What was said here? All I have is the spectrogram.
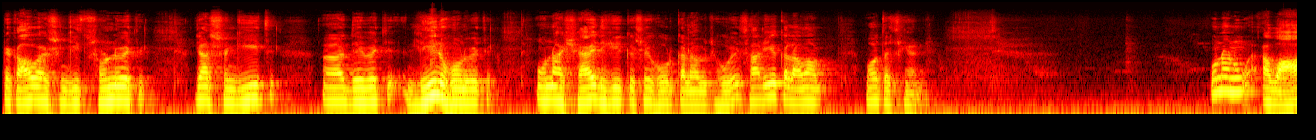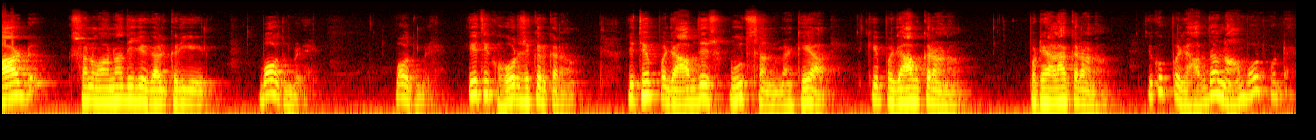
ਟਿਕਾਓ ਹੈ ਸੰਗੀਤ ਸੁਣਨ ਵਿੱਚ, ਜਾਂ ਸੰਗੀਤ ਦੇ ਵਿੱਚ ਲੀਨ ਹੋਣ ਵਿੱਚ ਉਹਨਾਂ ਸ਼ਾਇਦ ਹੀ ਕਿਸੇ ਹੋਰ ਕਲਾ ਵਿੱਚ ਹੋਵੇ। ਸਾਰੀਆਂ ਕਲਾਵਾਂ ਬਹੁਤ ਅੱਛੀਆਂ ਨੇ। ਉਹਨਾਂ ਨੂੰ ਅਵਾਰਡ ਸਨਮਾਨਾਂ ਦੀ ਜੇ ਗੱਲ ਕਰੀਏ, ਬਹੁਤ ਮਿਲੇ। ਬਹੁਤ ਮਿਲੇ ਇੱਥੇ ਇੱਕ ਹੋਰ ਜ਼ਿਕਰ ਕਰਾਂ ਜਿੱਥੇ ਪੰਜਾਬ ਦੇ ਸਪੂਤ ਸਨ ਮੈਂ ਕਿਹਾ ਕਿ ਪੰਜਾਬ ਘਰਾਣਾ ਪਟਿਆਲਾ ਘਰਾਣਾ ਦੇਖੋ ਪੰਜਾਬ ਦਾ ਨਾਮ ਬਹੁਤ ਵੱਡਾ ਹੈ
